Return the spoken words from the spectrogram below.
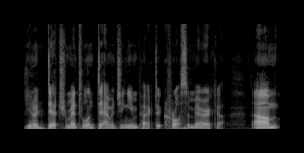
you know, mm. detrimental and damaging impact across America. Um,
